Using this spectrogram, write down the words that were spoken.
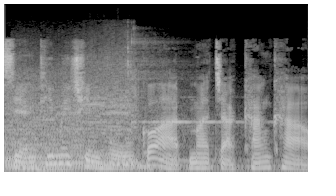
เสียงที่ไม่ชินหูก็อาจมาจากค้างคาว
